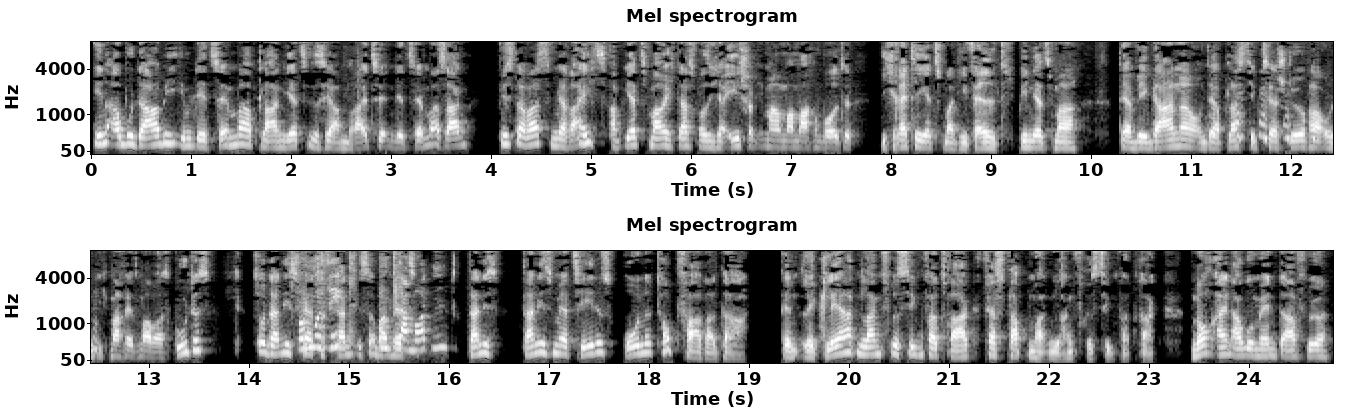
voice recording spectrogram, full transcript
in Abu Dhabi im Dezember, Plan jetzt ist es ja am 13. Dezember, sagen, wisst ihr was, mir reicht's, ab jetzt mache ich das, was ich ja eh schon immer mal machen wollte. Ich rette jetzt mal die Welt. Ich bin jetzt mal der Veganer und der Plastikzerstörer und ich mache jetzt mal was Gutes. So, dann ist, Und Musik dann ist aber Mercedes, dann ist, dann ist Mercedes ohne Topfahrer da. Denn Leclerc hat einen langfristigen Vertrag, Verstappen hat einen langfristigen Vertrag. Noch ein Argument dafür,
